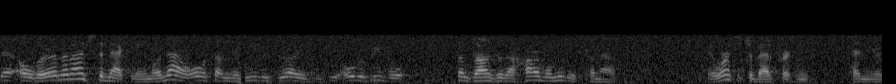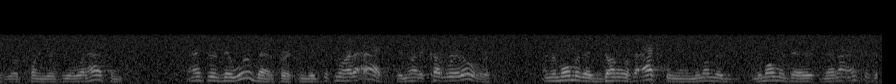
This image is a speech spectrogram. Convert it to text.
they're, older and they're not interested in acting anymore. Now, all of a sudden, they need to realize you see older people sometimes with a horrible meters come out. They weren't such a bad person 10 years ago, 20 years ago. What happened? The answer is they were a bad person. They just know how to act. They know how to cover it over. And the moment they're done with acting, and the moment the moment they're, they're not interested,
